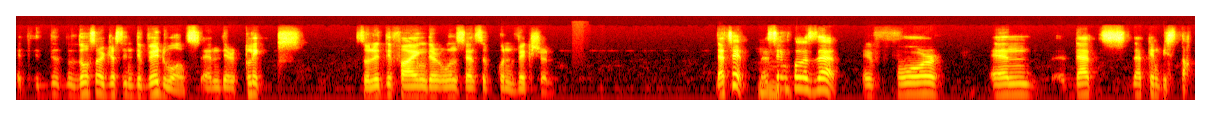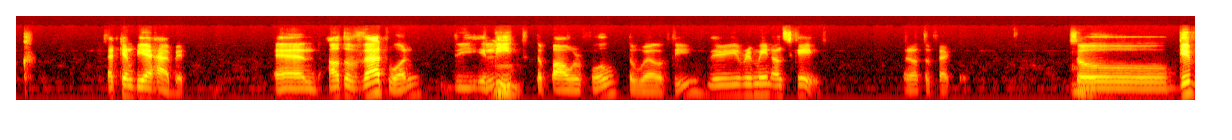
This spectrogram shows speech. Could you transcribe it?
It, it- those are just individuals and their cliques, solidifying their own sense of conviction. That's it. As Hmm. simple as that. If for and that's that can be stuck. That can be a habit. And out of that one, the elite, Hmm. the powerful, the wealthy, they remain unscathed. They're not affected. So give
